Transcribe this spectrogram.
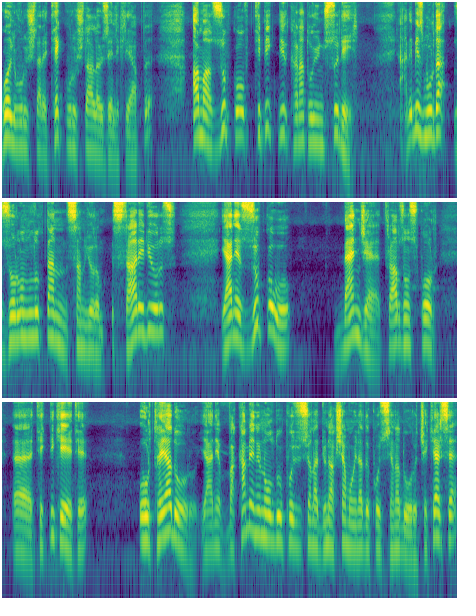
gol vuruşları tek vuruşlarla özellikle yaptı. Ama Zubkov tipik bir kanat oyuncusu değil. Yani biz burada zorunluluktan sanıyorum ısrar ediyoruz. Yani Zubkov'u bence Trabzonspor e, teknik heyeti ortaya doğru yani Vakame'nin olduğu pozisyona dün akşam oynadığı pozisyona doğru çekerse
